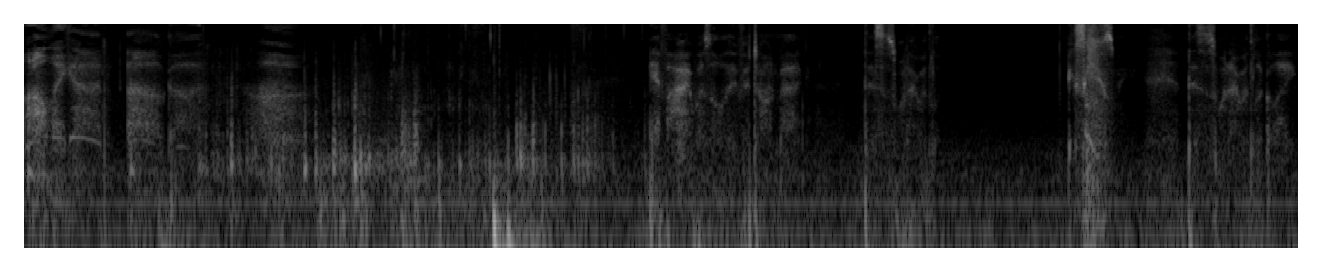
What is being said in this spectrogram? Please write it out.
Oh my god. Oh god. If I was a Louis Vuitton bag, this is what I would look. Excuse me. This is what I would look like.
